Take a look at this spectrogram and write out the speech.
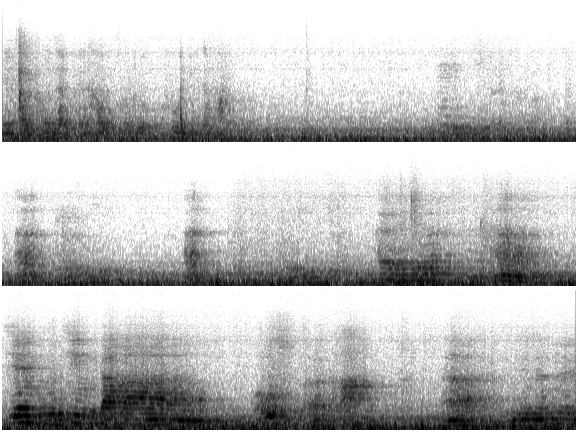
韦驮菩萨会护护你的法。啊？啊？还有一个。啊，坚固金刚宝锁啊，啊，你们那个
